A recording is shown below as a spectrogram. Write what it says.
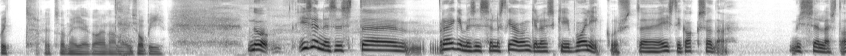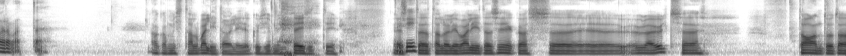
kõtt, et sa meiega enam ei sobi no iseenesest äh, räägime siis sellest Gea Kangilaski valikust äh, Eesti kakssada. mis sellest arvate? aga mis tal valida oli, küsime siis teisiti et äh, tal oli valida see, kas äh, üleüldse taanduda,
